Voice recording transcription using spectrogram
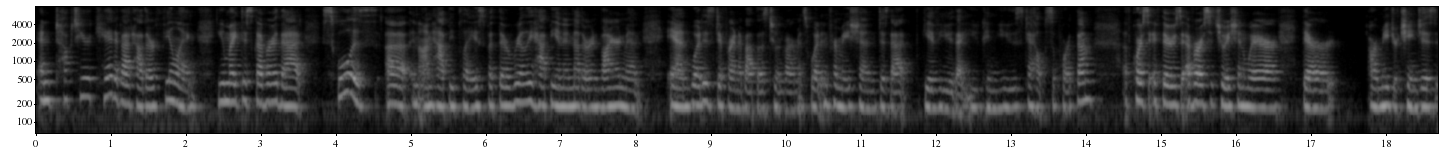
and talk to your kid about how they're feeling. You might discover that school is uh, an unhappy place, but they're really happy in another environment. And what is different about those two environments? What information does that give you that you can use to help support them? Of course, if there's ever a situation where there are major changes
